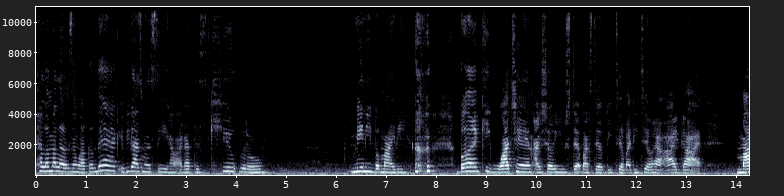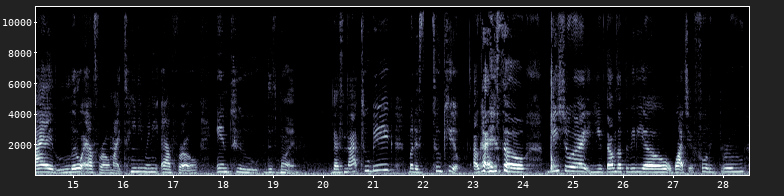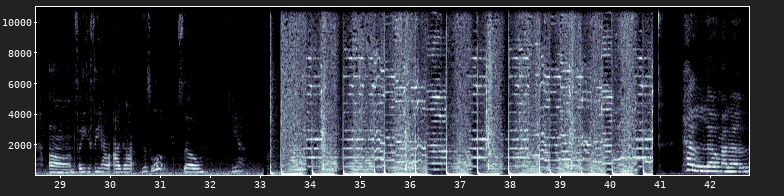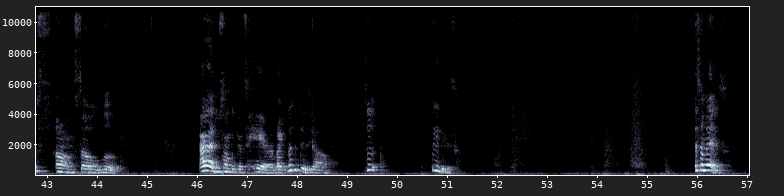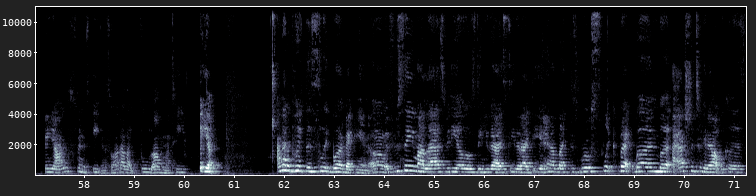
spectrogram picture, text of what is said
hello my loves and welcome back. If you guys want to see how i got this cute little mini but mighty bun keep watching. I show you step by step detail by detail how i got my little afro my teeny weeny afro into this bun. That's not too big but it's too cute okay? So be sure you thumbs up the video watch it fully through um so you can see how i got this look. So yeah. Hello my loves. Um so look i gotta do something with this hair. Like look at this y'all. Look look at this. It's a mess. And y'all, I just finished eating, so I got like food all in my teeth. But yeah, I gotta put this slick bun back in. Um, if you've seen my last videos, then you guys see that I did have like this real slick back bun, but I actually took it out because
